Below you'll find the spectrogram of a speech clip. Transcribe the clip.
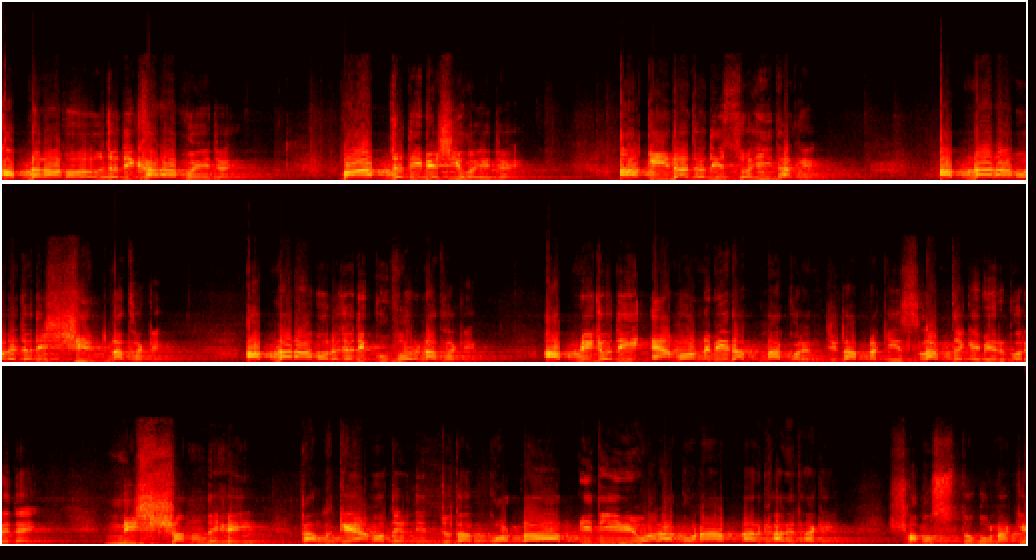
আপনার আমল যদি খারাপ হয়ে যায়, পাপ যদি বেশি হয়ে যায়, আকীদা যদি সহি থাকে, আপনার আমলে যদি শির্ক না থাকে, আপনার আমলে যদি কুফর না থাকে আপনি যদি এমন বেদাত না করেন যেটা আপনাকে ইসলাম থেকে বের করে দেয়, নিঃসন্দেহে কাল কেয়ামতের দিন যেটা গোটা পৃথিবী ভরা গোনা আপনার ঘাড়ে থাকে, সমস্ত গোনাকে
